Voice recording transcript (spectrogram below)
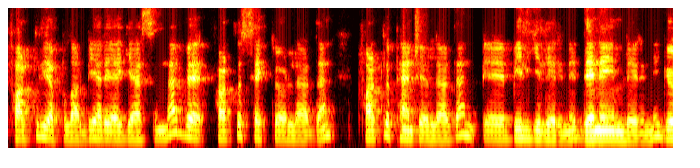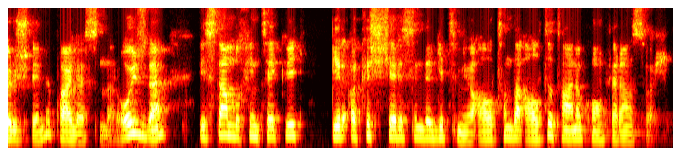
farklı yapılar bir araya gelsinler ve farklı sektörlerden, farklı pencerelerden e, bilgilerini, deneyimlerini, görüşlerini paylaşsınlar. O yüzden İstanbul Fintech Week bir akış içerisinde gitmiyor. Altında 6 tane konferans var.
